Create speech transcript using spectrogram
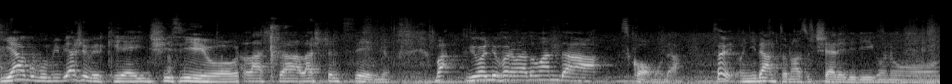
Jacopo mi piace perché è incisivo, lascia, lascia il segno. Ma vi voglio fare una domanda scomoda. Sai, ogni tanto no, succede, ti dicono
